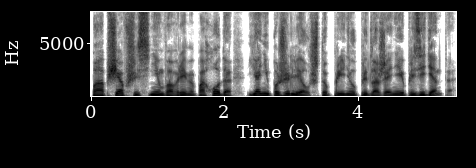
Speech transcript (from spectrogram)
Пообщавшись с ним во время похода, я не пожалел, что принял предложение президента.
